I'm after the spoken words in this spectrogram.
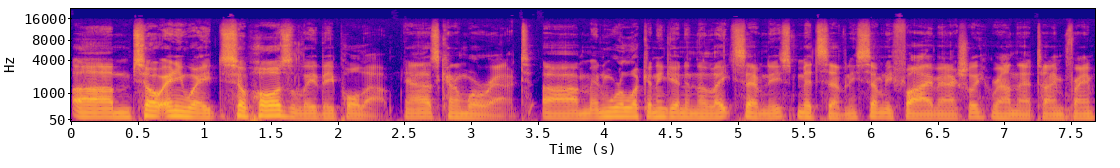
Um, so anyway, supposedly they pulled out. Yeah, that's kind of where we're at. Um, and we're looking again in the late seventies, mid seventies, seventy five actually, around that time frame.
